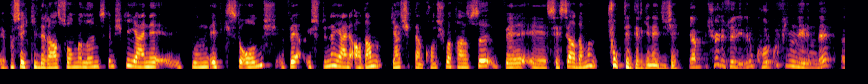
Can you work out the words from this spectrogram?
E, bu şekilde rahatsız olmalarını istemiş ki yani bunun etkisi de olmuş ve üstüne yani adam gerçekten konuşma tarzı ve e, sesi adamın çok tedirgin edici. Ya şöyle söyleyebilirim korku filmlerinde e,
